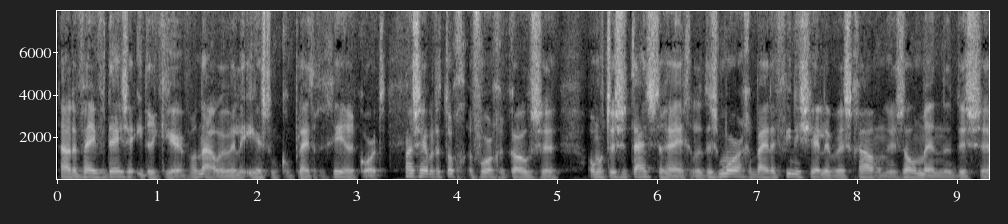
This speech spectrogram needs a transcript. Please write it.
Nou, de VVD zei iedere keer van, nou, we willen eerst een compleet regeerakkoord. Maar ze hebben er toch voor gekozen om het tussentijds te regelen. Dus morgen bij de financiële beschouwingen zal men dus uh,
